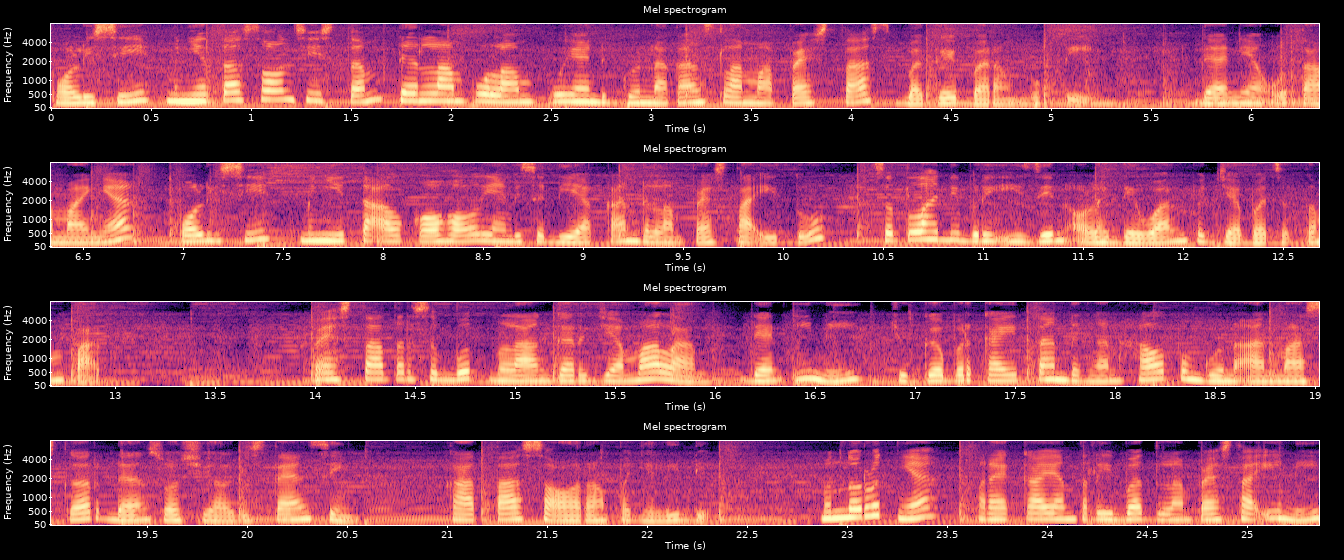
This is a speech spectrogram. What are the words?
Polisi menyita sound system dan lampu-lampu yang digunakan selama pesta sebagai barang bukti. Dan yang utamanya, polisi menyita alkohol yang disediakan dalam pesta itu setelah diberi izin oleh Dewan Pejabat setempat. Pesta tersebut melanggar jam malam dan ini juga berkaitan dengan hal penggunaan masker dan social distancing, kata seorang penyelidik. Menurutnya, mereka yang terlibat dalam pesta ini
